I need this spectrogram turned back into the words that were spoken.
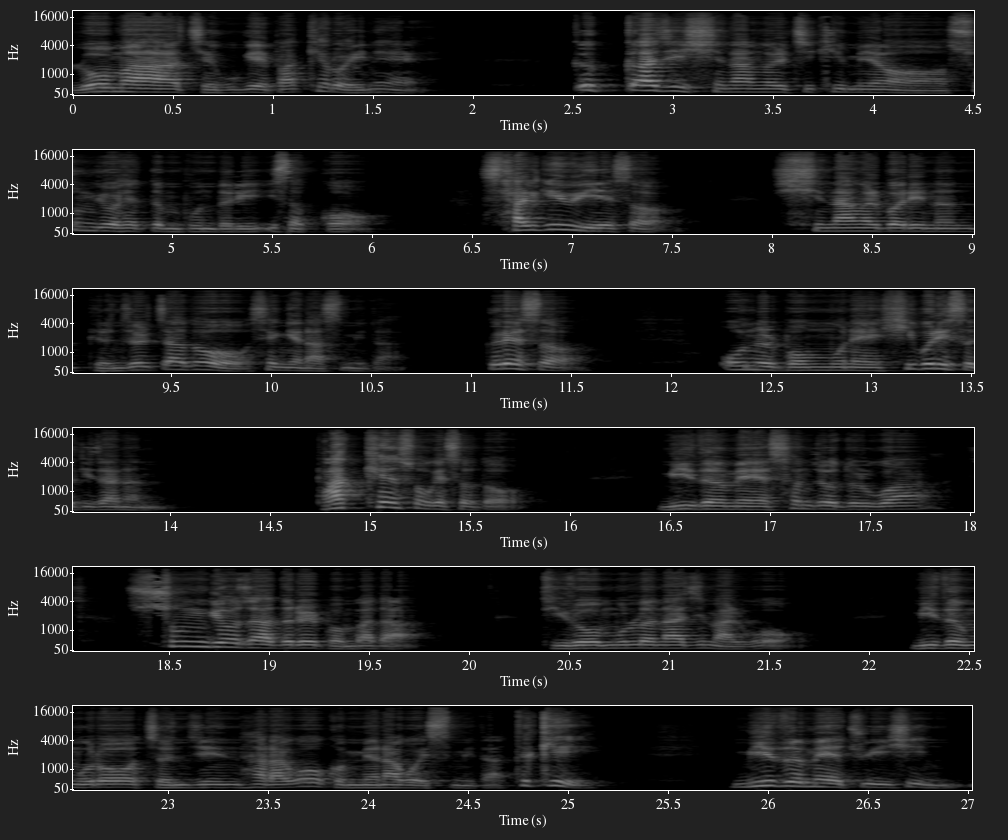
로마 제국의 박해로 인해 끝까지 신앙을 지키며 순교했던 분들이 있었고 살기 위해서 신앙을 버리는 변절자도 생겨났습니다. 그래서 오늘 본문의 히브리서 기자는 박해 속에서도 믿음의 선조들과 순교자들을 본받아 뒤로 물러나지 말고 믿음으로 전진하라고 권면하고 있습니다. 특히 믿음의 주이신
